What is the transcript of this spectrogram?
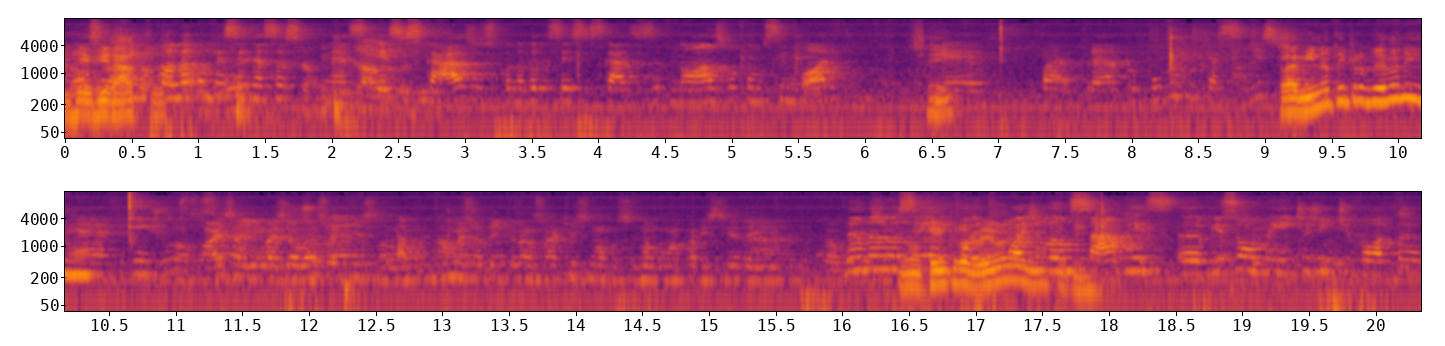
e revirar tudo. Quando acontecer nessas, ness- esses casos, quando acontecer esses casos, nós votamos simbólico. Sim. Para público que assiste, Para mim não tem problema nenhum. é, fica injusto. Faz aí, mas eu lanço aqui, Não, nós. mas eu tenho que lançar aqui, senão vocês não vão aparecer daí. Não, não, eu Não sei, tem problema pode, nenhum pode também. lançar, mas ah, visualmente a gente vota.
